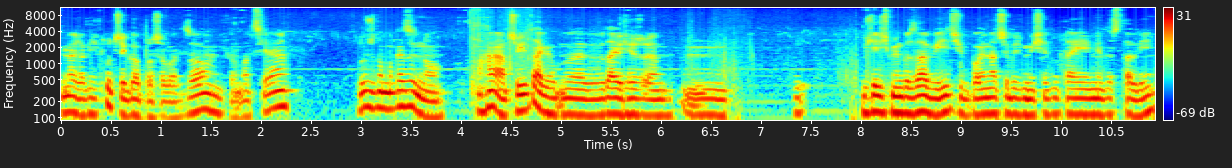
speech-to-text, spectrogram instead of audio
Miałeś jakiś kluczyk, proszę bardzo, informacje. Klucz do magazynu. Aha, czyli tak, e, wydaje się, że mm, musieliśmy go zabić, bo inaczej byśmy się tutaj nie dostali.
